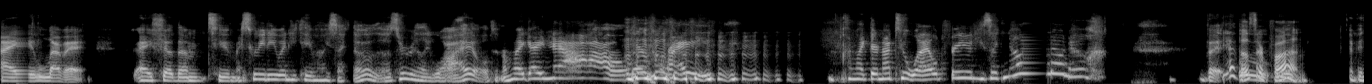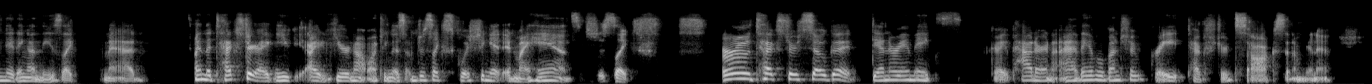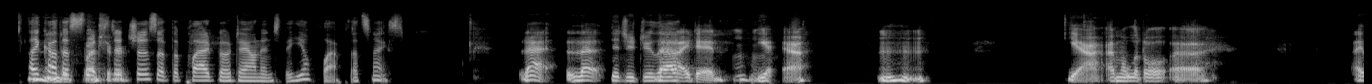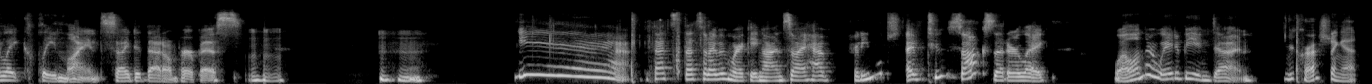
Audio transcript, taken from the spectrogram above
I love it. I showed them to my sweetie when he came home. He's like, "Oh, those are really wild," and I'm like, "I know, they're great." I'm like, "They're not too wild for you," and he's like, "No, no, no." But yeah, those ooh, are ooh, fun. I've been knitting on these like mad, and the texture. I, you, I, if you're not watching this, I'm just like squishing it in my hands. It's just like, oh, the texture's so good. Dana Ray makes great pattern. Uh, they have a bunch of great textured socks that I'm gonna. I like how Mm, the slip stitches of the plaid go down into the heel flap. That's nice. That that Did you do that that? I did. Mhm. Yeah. hmm Yeah, I'm a little uh I like clean lines, so I did that on purpose. Mhm. hmm Yeah. That's that's what I've been working on. So I have pretty much I have two socks that are like well on their way to being done. You're crushing it.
